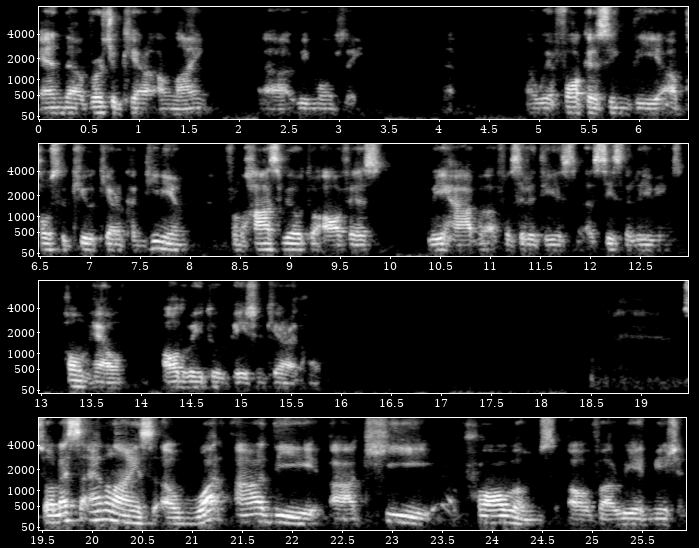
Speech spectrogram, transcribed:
and uh, virtual care online remotely. We are focusing the post-acute care continuum from hospital to office rehab uh, facilities, assisted living, home health, all the way to the patient care at home. So let's analyze uh, what are the uh, key problems of uh, readmission.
